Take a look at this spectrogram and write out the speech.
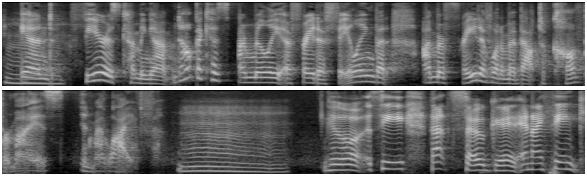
Mm. And fear is coming up, not because I'm really afraid of failing, but I'm afraid of what I'm about to compromise in my life. Mm. See, that's so good. And I think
